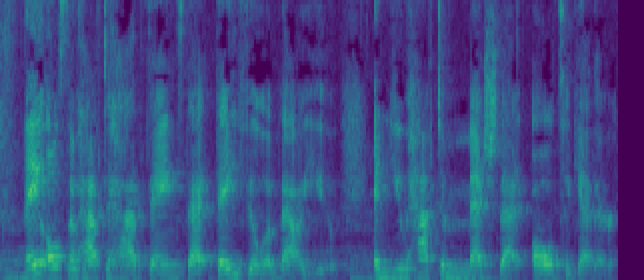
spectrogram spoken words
Mm-hmm. They also have to have things that they feel of value. Mm-hmm. And you have to mesh that all together.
